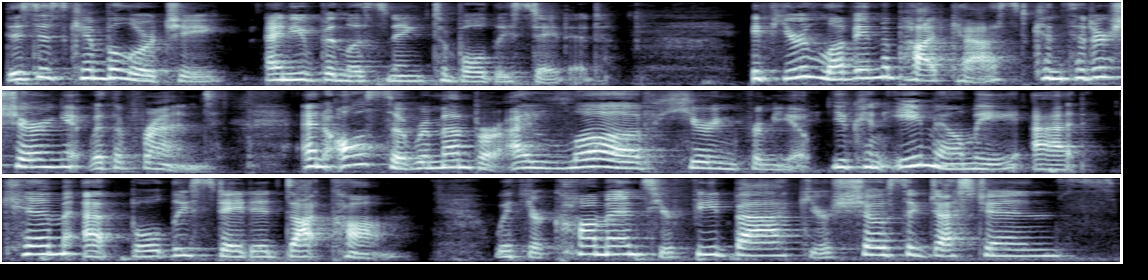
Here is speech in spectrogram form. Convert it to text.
This is Kim Balorchi, and you've been listening to Boldly Stated. If you're loving the podcast, consider sharing it with a friend. And also remember, I love hearing from you. You can email me at kim at boldlystated.com with your comments, your feedback, your show suggestions,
